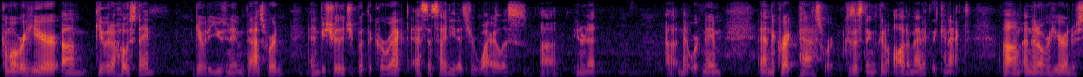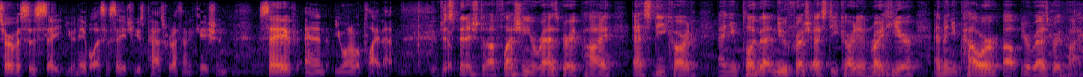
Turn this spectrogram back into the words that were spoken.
Come over here, um, give it a host name, give it a username and password, and be sure that you put the correct SSID, that's your wireless uh, internet uh, network name, and the correct password, because this thing's going to automatically connect. Um, and then over here under services, say you enable SSH, use password authentication, save, and you want to apply that. You've just so, finished uh, flashing your Raspberry Pi SD card and you plug that new fresh SD card in right here and then you power up your Raspberry Pi.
